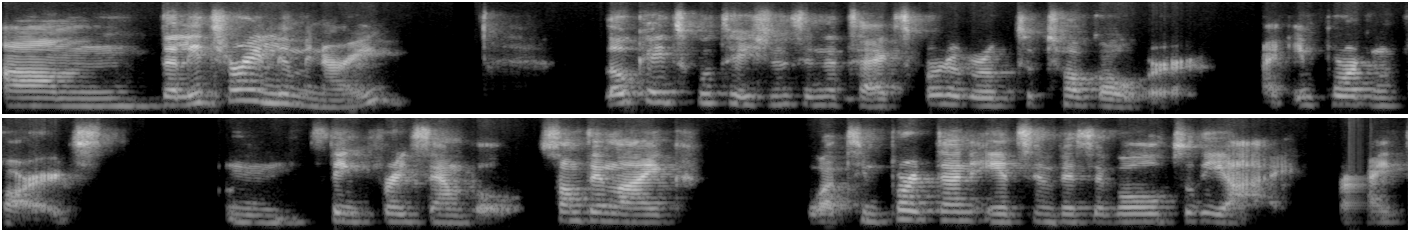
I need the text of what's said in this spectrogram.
um, the literary luminary locates quotations in the text for the group to talk over, like important parts. Mm, think, for example, something like what's important, it's invisible to the eye, right?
